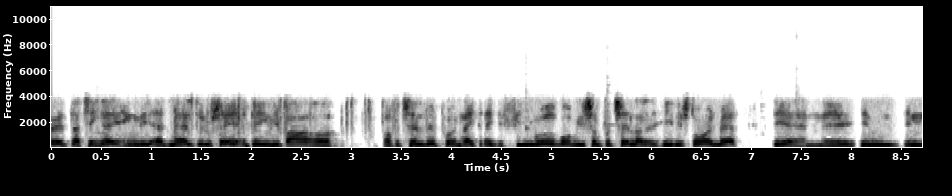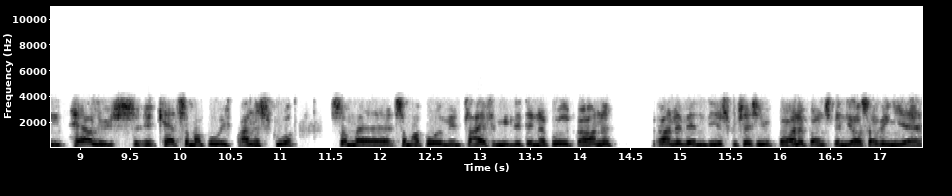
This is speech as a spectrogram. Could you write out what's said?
øh, der tænker jeg egentlig, at med alt det, du sagde, at det er egentlig bare at, at fortælle det på en rigtig, rigtig fin måde, hvor vi som fortæller hele historien med, at det er en, øh, en, en herreløs øh, kat, som har boet i et brændeskur, som, er, som har boet med en plejefamilie. Den er både børne, børnevenlig, jeg skulle til at sige børnebørnsvenlig, også afhængig af,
